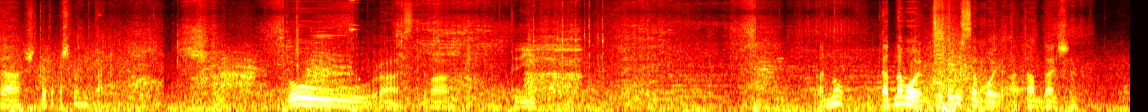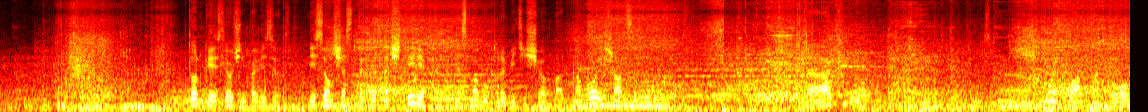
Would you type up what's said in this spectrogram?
Да, что-то пошло не так. Оу, раз, два, три. Ну, одного заберу с собой, а там дальше только если очень повезет. Если он сейчас атакует на 4, я смогу пробить еще одного, и шансы будут. Так. Э, мой план таков.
